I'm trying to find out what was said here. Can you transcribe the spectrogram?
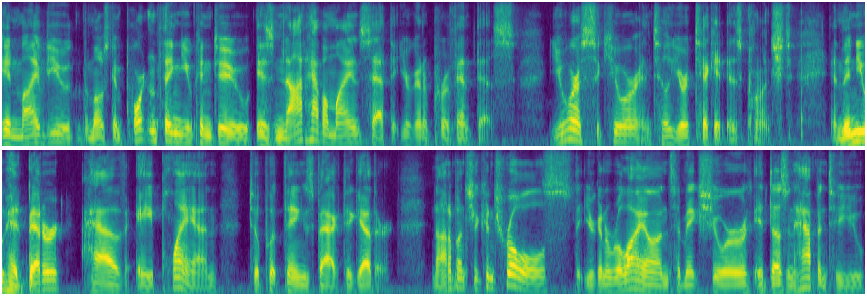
in my view, the most important thing you can do is not have a mindset that you're going to prevent this. You are secure until your ticket is punched. And then you had better have a plan to put things back together. Not a bunch of controls that you're going to rely on to make sure it doesn't happen to you.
